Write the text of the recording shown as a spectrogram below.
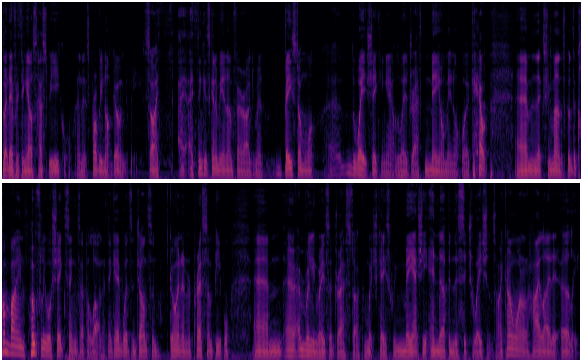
But everything else has to be equal, and it's probably not going to be. So I, th- I, I, think it's going to be an unfair argument based on what uh, the way it's shaking out, the way the draft may or may not work out um, in the next few months. But the combine hopefully will shake things up a lot. I think Edwards and Johnson go in and impress some people um, and really raise their draft stock. In which case, we may actually end up in this situation. So I kind of wanted to highlight it early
